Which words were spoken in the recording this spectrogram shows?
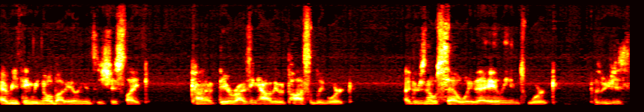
everything we know about aliens is just like kind of theorizing how they would possibly work. Like there's no set way that aliens work because we just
